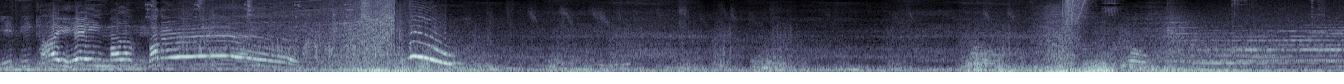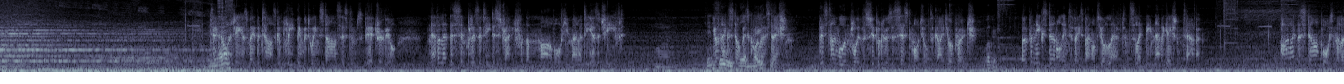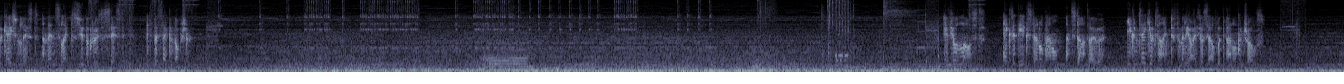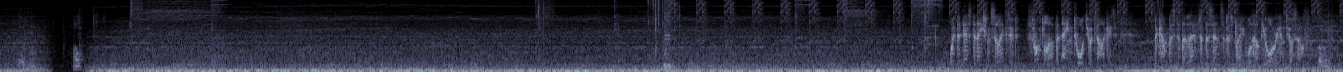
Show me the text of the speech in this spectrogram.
Yippee-ki-yay, motherfucker! Technology has made the task of leaping between star systems appear trivial. Never let this simplicity distract from the marvel humanity has achieved. Den Your next stop is hedder Station. This time we'll employ the Supercruise Assist module to guide your approach. Okay. Open the external interface panel to your left and select the Navigation tab. Highlight the starport in the location list and then select Supercruise Assist. It's the second option. Your target. The compass to the left of the sensor display will help you orient yourself. Okay.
